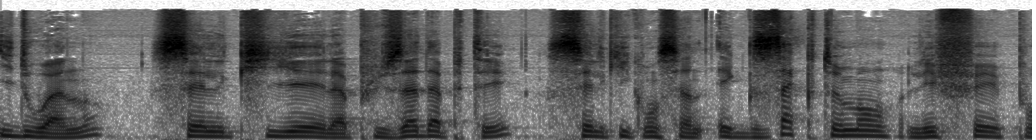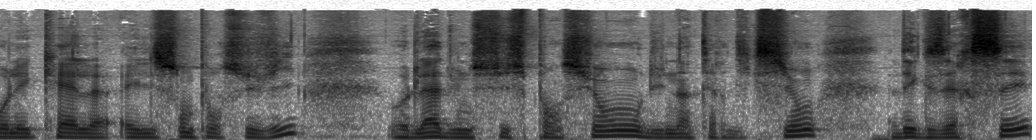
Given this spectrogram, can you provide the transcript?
idoine celle qui est la plus adaptée, celle qui concerne exactement les faits pour lesquels ils sont poursuivis, au-delà d'une suspension d'une interdiction d'exercer,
